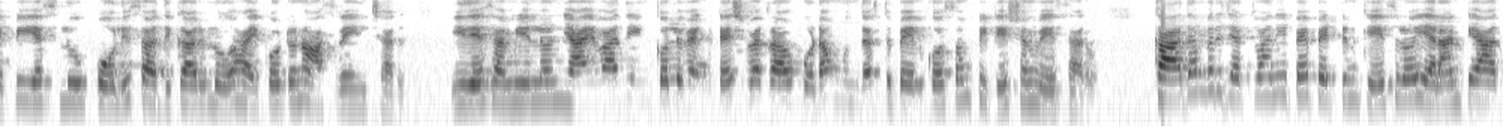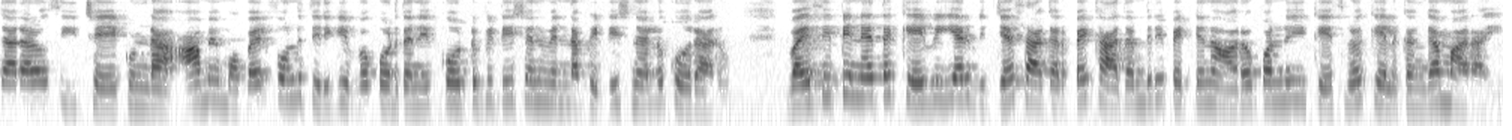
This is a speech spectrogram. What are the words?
ఐపీఎస్లు పోలీసు అధికారులు హైకోర్టును ఆశ్రయించారు. ఇదే సమయంలో న్యాయవాది ఇంకొల్లు వెంకటేశ్వరరావు కూడా ముందస్తు బెయిల్ కోసం పిటిషన్ వేశారు. కాదంబరి జత్వానీపై పెట్టిన కేసులో ఎలాంటి ఆధారాలు సీజ్ చేయకుండా ఆమె మొబైల్ ఫోన్లు తిరిగి ఇవ్వకూడదని కోర్టు పిటిషన్ విన్న పిటిషనర్లు కోరారు. వైసీపీ నేత కేవీఆర్ విద్యాసాగర్ పై కాదంబరి పెట్టిన ఆరోపణలు ఈ కేసులో కీలకంగా మారాయి.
